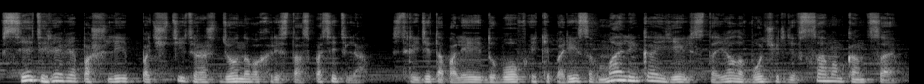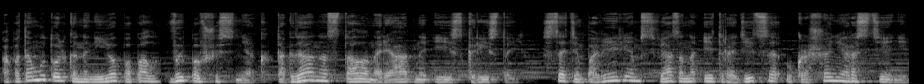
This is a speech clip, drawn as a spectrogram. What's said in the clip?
все деревья пошли почтить рожденного Христа Спасителя. Среди тополей, дубов и кипарисов маленькая ель стояла в очереди в самом конце, а потому только на нее попал выпавший снег. Тогда она стала нарядной и искристой. С этим поверьем связана и традиция украшения растений,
